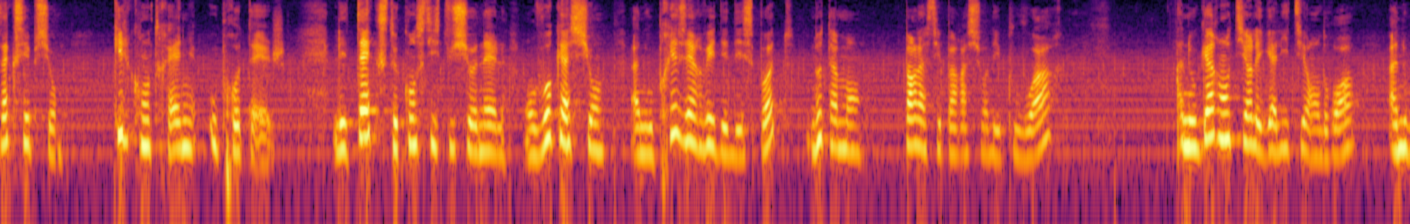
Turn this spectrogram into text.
acceptions, qu'il contraigne ou protège. Les textes constitutionnels ont vocation à nous préserver des despotes, notamment par la séparation des pouvoirs, à nous garantir l'égalité en droit, à nous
